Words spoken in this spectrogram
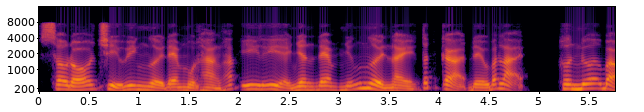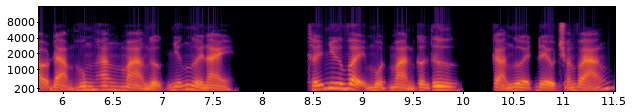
sau đó chỉ huy người đem một hàng hắc y y nhân đem những người này tất cả đều bắt lại, hơn nữa bảo đảm hung hăng mà ngược những người này. Thấy như vậy một màn cơn tư, cả người đều choáng váng.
